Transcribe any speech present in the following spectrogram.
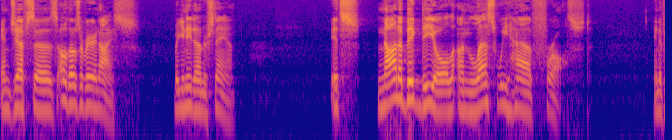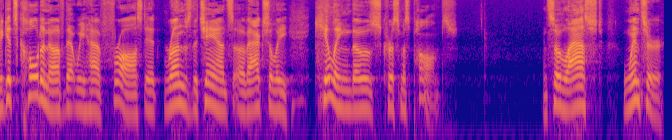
And Jeff says, oh, those are very nice. But you need to understand, it's not a big deal unless we have frost. And if it gets cold enough that we have frost, it runs the chance of actually killing those Christmas palms. And so last winter,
